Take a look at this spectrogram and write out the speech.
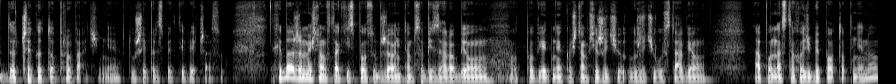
do czego to prowadzi nie? w dłuższej perspektywie czasu. Chyba, że myślą w taki sposób, że oni tam sobie zarobią odpowiednio, jakoś tam się życiu, życiu ustawią, a po nas to choćby potop. Nie? No,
